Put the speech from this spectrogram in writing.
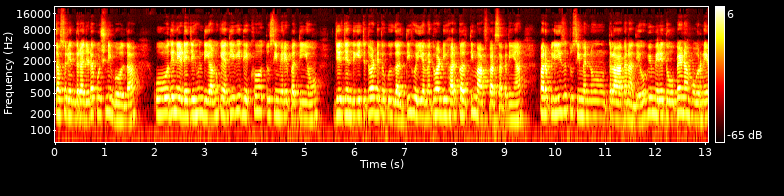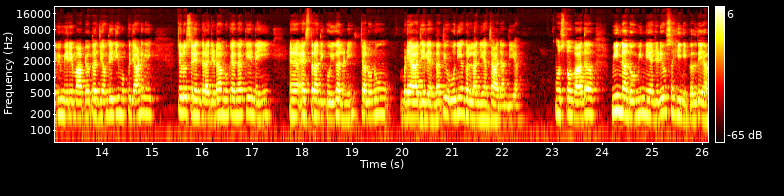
ਤਾਂ ਸੁਰਿੰਦਰ ਆ ਜਿਹੜਾ ਕੁਝ ਨਹੀਂ ਬੋਲਦਾ। ਉਹ ਉਹਦੇ ਨੇੜੇ ਜੇ ਹੁੰਦੀ ਆ, ਉਹਨੂੰ ਕਹਿੰਦੀ ਵੀ, ਦੇਖੋ, ਤੁਸੀਂ ਮੇਰੇ ਪਤੀ ਹੋ। ਜੇ ਜ਼ਿੰਦਗੀ 'ਚ ਤੁਹਾਡੇ ਤੋਂ ਕੋਈ ਗਲਤੀ ਹੋਈ ਆ, ਮੈਂ ਤੁਹਾਡੀ ਹਰ ਗਲਤੀ ਮਾਫ ਕਰ ਸਕਦੀ ਆ। ਪਰ ਪਲੀਜ਼ ਤੁਸੀਂ ਮੈਨੂੰ ਤਲਾਕ ਨਾ ਦਿਓ ਵੀ ਮੇਰੇ ਦੋ ਭੈਣਾਂ ਹੋਰ ਨੇ, ਵੀ ਮੇਰੇ ਮਾਪਿਓ ਤਾਂ ਜਿਉਂਦੇ ਜੀ ਮੁੱਕ ਜਾਣਗੇ। ਚਲੋ ਸੁਰਿੰਦਰ ਆ ਜਿਹੜਾ ਉਹਨੂੰ ਕਹਿੰਦਾ ਕਿ ਨਹੀਂ ਇਸ ਤਰ੍ਹਾਂ ਦੀ ਕੋਈ ਗੱਲ ਨਹੀਂ, ਚਲ ਉਹਨੂੰ ਬੜਿਆ ਜੇ ਲੈਂਦਾ ਤੇ ਉਹਦੀਆਂ ਗੱਲਾਂ ਜੀਆਂ ਚ ਆ ਜਾਂਦੀ ਆ। ਉਸ ਤੋਂ ਬਾਅਦ ਮਹੀਨਾ ਦੋ ਮਹੀਨੇ ਆ ਜਿਹੜੇ ਉਹ ਸਹੀ ਨਿਕਲਦੇ ਆ।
